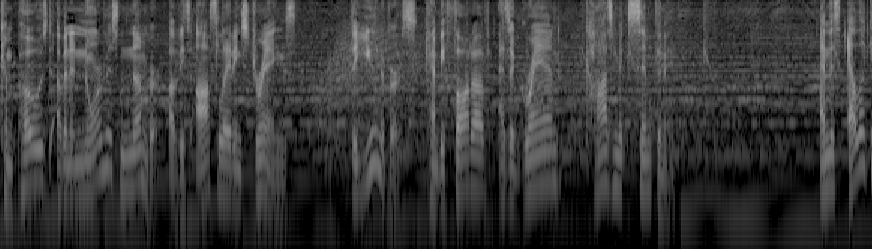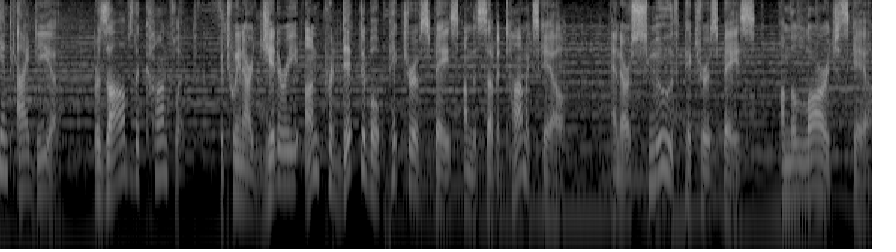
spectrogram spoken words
Composed of an enormous number of these oscillating strings, the universe can be thought of as a grand cosmic symphony. And this elegant idea resolves the conflict between our jittery, unpredictable picture of space on the subatomic scale and our smooth picture of space on the large scale.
